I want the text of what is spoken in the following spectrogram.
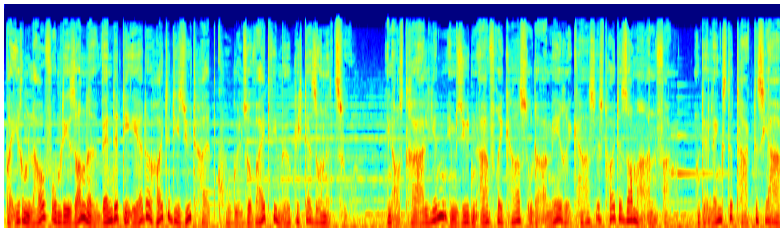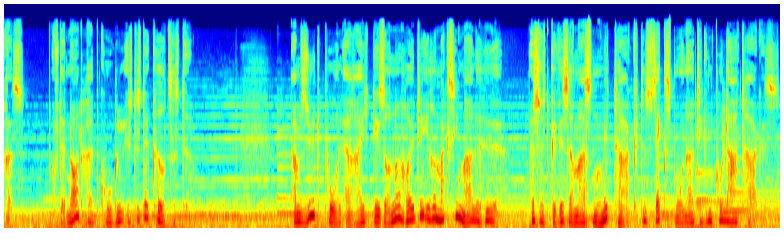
Bei ihrem Lauf um die Sonne wendet die Erde heute die Südhalbkugel so weit wie möglich der Sonne zu. In Australien, im Süden Afrikas oder Amerikas ist heute Sommeranfang und der längste Tag des Jahres. Auf der Nordhalbkugel ist es der kürzeste. Am Südpol erreicht die Sonne heute ihre maximale Höhe. Es ist gewissermaßen Mittag des sechsmonatigen Polartages.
